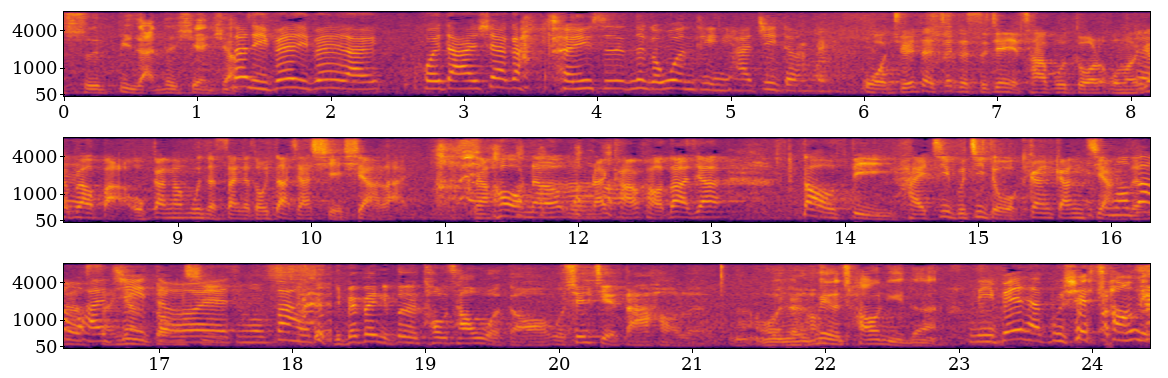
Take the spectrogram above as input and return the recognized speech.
是必然的现象。那李贝，李贝来回答一下刚陈医师那个问题，你还记得吗？我觉得这个时间也差不多了，我们要不要把我刚刚问的三个东西大家写下来，然后呢，我们来考考大家。到底还记不记得我刚刚讲的那三样东西？怎么办？我还记得哎，怎么办？李杯杯，你不能偷抄我的哦，我先解答好了。我没有抄你的。李杯才不屑抄你，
